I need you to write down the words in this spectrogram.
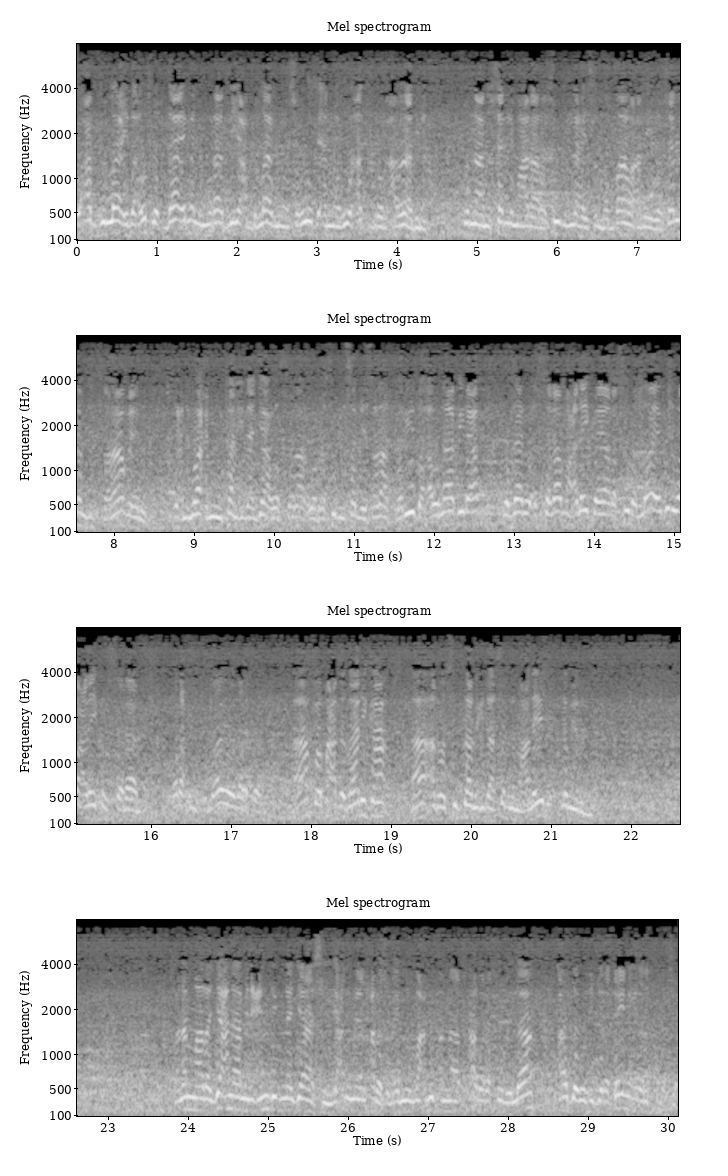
وعبد الله إذا أطلق دائما المراد به عبد الله بن مسعود أنه هو أكبر العوادمة كنا نسلم على رسول الله صلى الله عليه وسلم في الصلاة غيره. يعني الواحد من كان إذا جاء والصلاة والرسول يصلي صلاة فريضة أو نافلة وقالوا السلام عليك يا رسول الله يقول وعليكم السلام. ورحمة الله وبركاته. آه فبعد ذلك آه الرسول كان إذا سلم عليه لم يرد. فلما رجعنا من عند النجاشي يعني من الحبشة لأنه معلوم أن أصحاب رسول الله هاجروا هجرتين إلى الحبشة.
